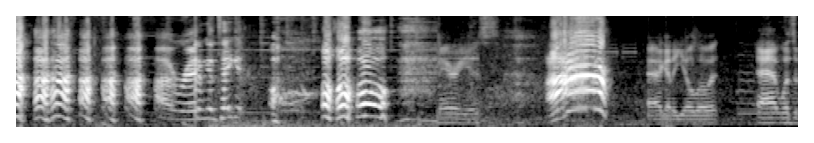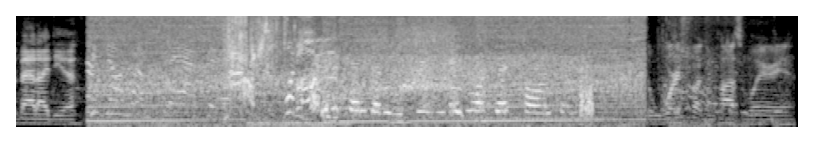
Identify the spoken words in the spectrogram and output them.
I'm gonna take it. Oh, there he is. Ah! I gotta YOLO it. That was a bad idea. The worst fucking possible area.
